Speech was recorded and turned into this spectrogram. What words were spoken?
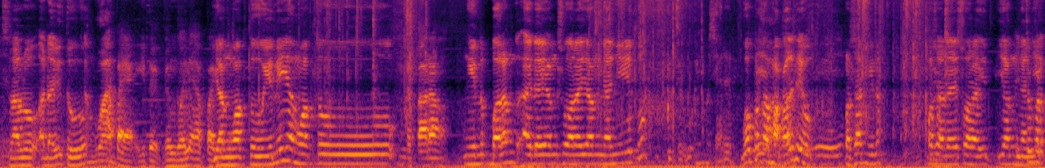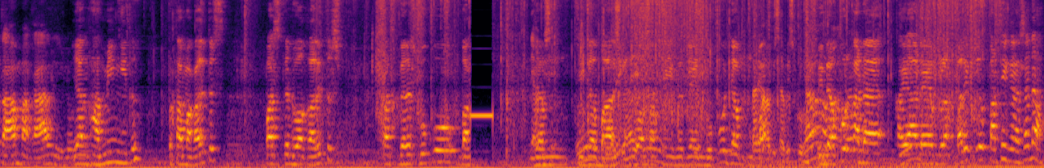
selalu ada itu Gangguan Apa ya gitu? Gangguannya apa? yang waktu ini yang waktu Nggak barang. nginep bareng ada yang suara yang nyanyi itu Pizza gue kayaknya masih ada deh gua pertama Iya. kali deh Iya. perasaan nginep pas ada suara yang Itu nyanyi pertama kali. lu. yang humming itu pertama kali terus pas kedua kali terus pas beres buku bang jam tiga balik gua masih ngerjain buku jam empat habis-habis gue di dapur ada kayak ada yang bolak balik lu pasti ngerasa dah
